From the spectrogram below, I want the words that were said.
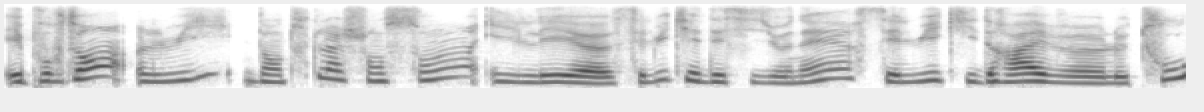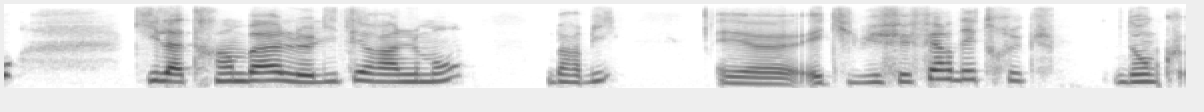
Et pourtant, lui, dans toute la chanson, il est, euh, c'est lui qui est décisionnaire, c'est lui qui drive euh, le tout, qui la trimballe littéralement, Barbie, euh, et, qui lui fait faire des trucs. Donc,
